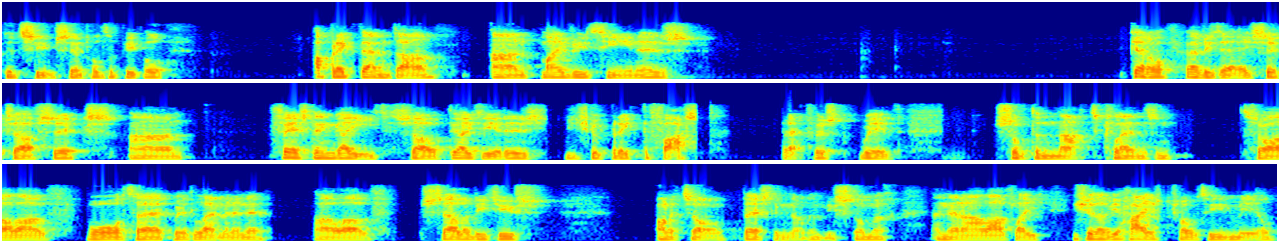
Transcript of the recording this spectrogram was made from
could seem simple to people. I break them down, and my routine is get up every day, six half six, and first thing I eat. So the idea is you should break the fast breakfast with something that's cleansing. So I'll have water with lemon in it. I'll have celery juice on its own, first thing not in my stomach, and then I'll have like you should have your highest protein meal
